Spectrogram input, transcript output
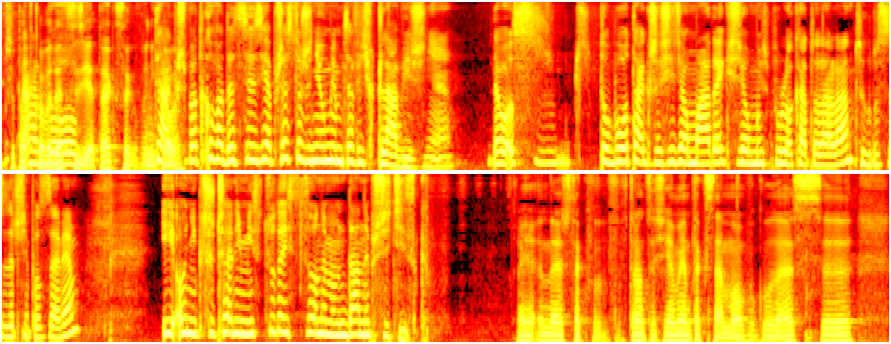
Przypadkowe Albo- decyzje, tak? Z tego wynikały? Tak, przypadkowa decyzja, przez to, że nie umiem trafić w klawisz, nie? Dało, to było tak, że siedział Marek, siedział mój współlokator Alan, którego serdecznie pozdrawiam, i oni krzyczeli mi, z której strony mam dany przycisk. A ja, no, jeszcze tak wtrącę się, ja miałem tak samo w ogóle z,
